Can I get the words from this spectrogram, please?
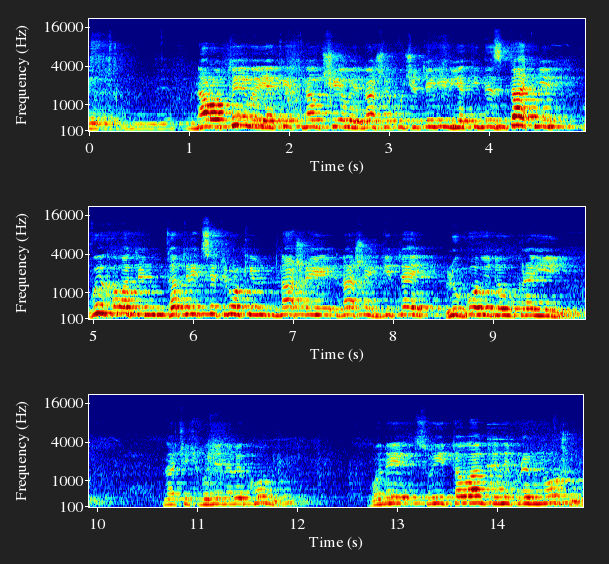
е, наротиви, яких навчили наших учителів, які не здатні виховати за 30 років нашої, наших дітей любові до України. Значить, вони не виконують. Вони свої таланти не примножують.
